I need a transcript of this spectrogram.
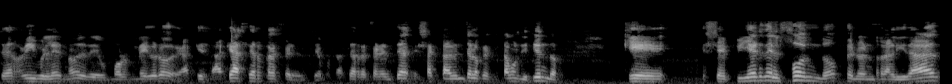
terrible ¿no? de humor negro, ¿a qué, ¿a hace referencia? Pues hace referencia exactamente a lo que estamos diciendo, que se pierde el fondo, pero en realidad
